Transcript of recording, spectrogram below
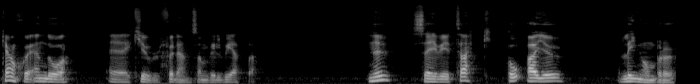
kanske ändå eh, kul för den som vill veta. Nu säger vi tack och adjö, lingonbröd.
